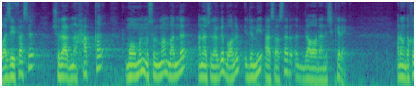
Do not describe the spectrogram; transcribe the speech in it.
vazifasi shularni haqqi mo'min musulmon banda ana shularga borib ilmiy asosda davolanishi kerak. Ana unaqa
